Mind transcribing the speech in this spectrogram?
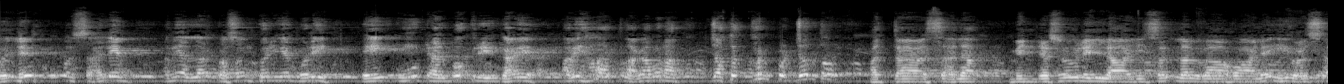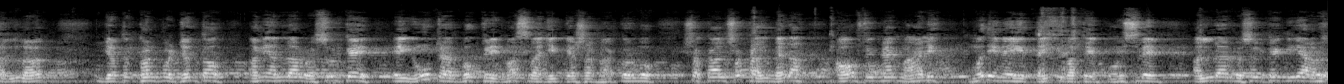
বললেন, ও সালেম, আমি আল্লাহর কসম করিয়ে বলি এই উট আর বকরির গায়ে আমি হাত লাগাবো না যতক্ষণ পর্যন্ত। মিন রাসূলিল্লাহি সাল্লাল্লাহু আলাইহি ওয়াসাল্লাম। যতক্ষণ পর্যন্ত আমি আল্লাহ রসুলকে এই উট আর বকরির মশলা জিজ্ঞাসা না করব, সকাল সকাল বেলা আওফ ইবরাহিম মালিক মদিনায় তৈবাতে পৌঁছলেন। আল্লাহ রসুলকে গিয়ে আরজ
